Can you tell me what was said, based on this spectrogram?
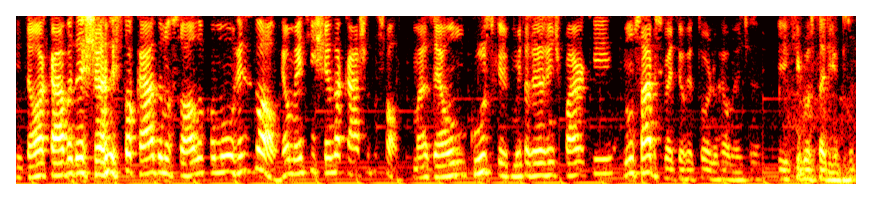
Então acaba deixando estocado no solo como um residual, realmente enchendo a caixa do solo. Mas é um custo que muitas vezes a gente paga que não sabe se vai ter o retorno realmente, né? E que gostaríamos. Né?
